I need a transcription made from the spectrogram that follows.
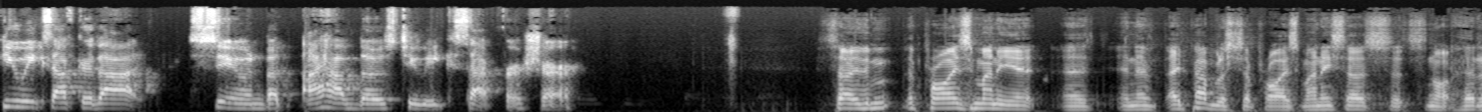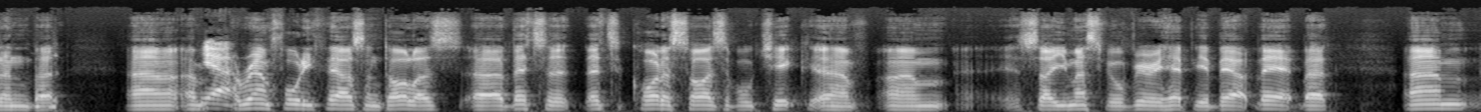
few weeks after that soon, but I have those two weeks set for sure. So the, the prize money, at, uh, and they publish the prize money, so it's it's not hidden, but uh, yeah. around forty thousand uh, dollars. That's a that's a quite a sizable check. Uh, um, so you must feel very happy about that. But um,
